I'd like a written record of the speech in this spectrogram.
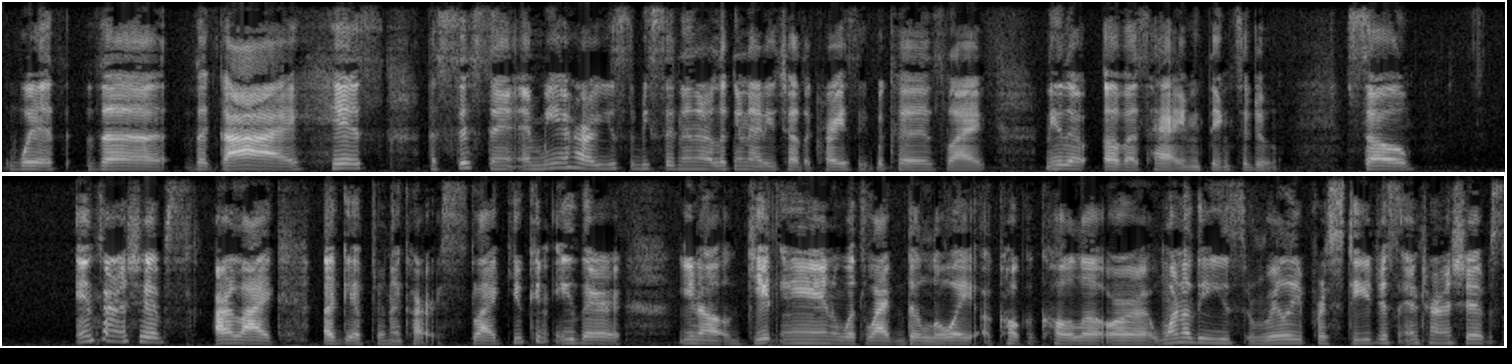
with the the guy, his assistant, and me and her used to be sitting there looking at each other crazy because like neither of us had anything to do. So internships are like a gift and a curse. Like you can either, you know, get in with like Deloitte or Coca-Cola or one of these really prestigious internships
